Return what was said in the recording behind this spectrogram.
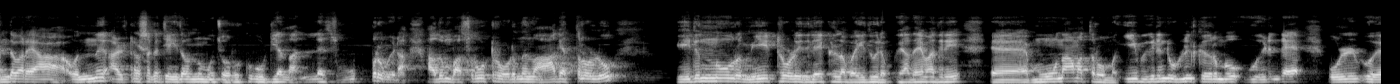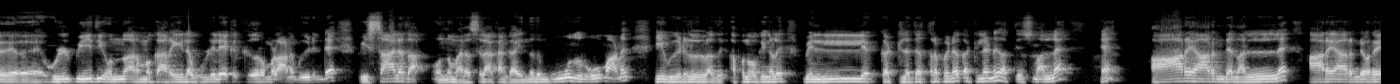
എന്താ പറയുക ഒന്ന് അൾട്രാസൊക്കെ ചെയ്ത ഒന്ന് ചൊറുക്ക് കൂട്ടിയാൽ നല്ല സൂപ്പർ വീടാണ് അതും ബസ് റൂട്ട് റോഡിൽ നിന്ന് ആകെ എത്ര ഉള്ളൂ? ഇരുന്നൂറ് മീറ്ററുള്ള ഇതിലേക്കുള്ള വൈദൂരം. അതേമാതിരി മൂന്നാമത്തെ റൂം ഈ വീടിന്റെ ഉള്ളിൽ കയറുമ്പോൾ വീടിന്റെ ഉൾ ഉൾവീതി ഒന്നും നമുക്ക് അറിയില്ല. ഉള്ളിലേക്ക് കയറുമ്പോഴാണ് വീടിന്റെ വിശാലത ഒന്ന് മനസ്സിലാക്കാൻ കഴിയുന്നത്. മൂന്ന് റൂമാണ് ഈ വീടിലുള്ളത്. അപ്പോൾ നോക്കി നിങ്ങൾ വലിയ കട്ടിലത് എത്ര പേരുടെ കട്ടിലാണ് അത്യാവശ്യം നല്ല ആറ് ആറിന്റെ നല്ല ആറ് ആറിന്റെ ഒരേ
